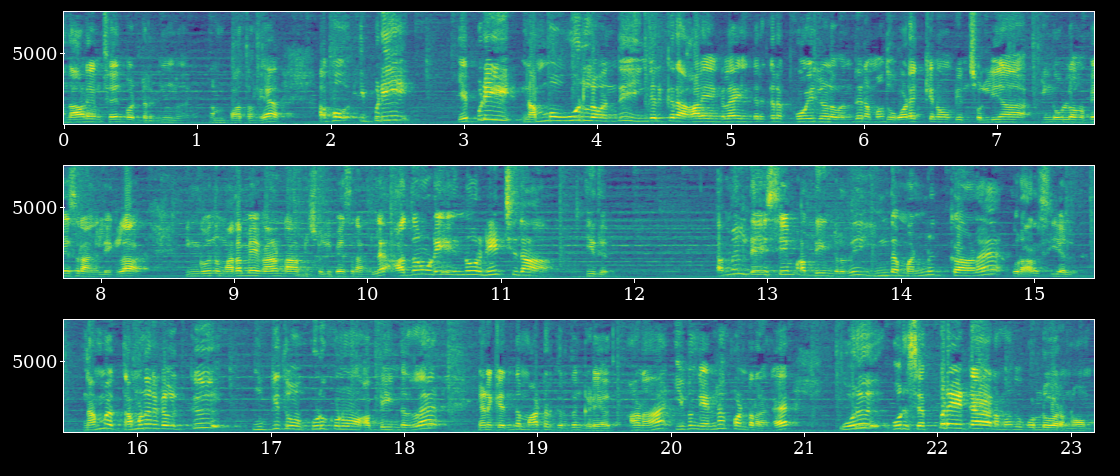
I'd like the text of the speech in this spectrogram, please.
அந்த ஆலயம் செயல்பட்டுருக்குன்னு நம்ம பார்த்தோம் இல்லையா? அப்போ இப்படி எப்படி நம்ம ஊர்ல வந்து இங்க இருக்கிற ஆலயங்களை இங்க இருக்கிற கோயில்களை வந்து நம்ம வந்து உடைக்கணும் அப்படின்னு சொல்லி இங்க உள்ளவங்க பேசுறாங்க இல்லைங்களா? இங்க வந்து மதமே வேண்டாம் அப்படின்னு சொல்லி பேசுறாங்க இல்லையா அதனுடைய இன்னொரு நீட்சி தான் இது. தமிழ் தேசியம் அப்படின்றது இந்த மண்ணுக்கான ஒரு அரசியல். நம்ம தமிழர்களுக்கு முக்கியத்துவம் கொடுக்கணும் அப்படின்றதுல எனக்கு எந்த மாற்று கருத்தும் கிடையாது. ஆனால் இவங்க என்ன பண்ணுறாங்க ஒரு ஒரு செப்பரேட்டாக நம்ம வந்து கொண்டு வரணும்.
